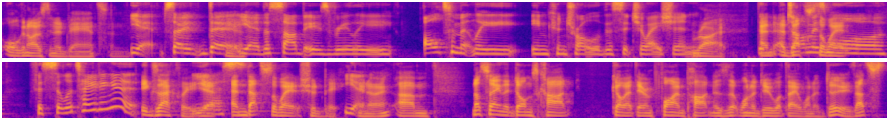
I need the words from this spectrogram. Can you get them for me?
organized in advance and Yeah. So the yeah. Yeah. the sub is really ultimately in control of the situation. right. The and, and Dom that's is the way. more facilitating it. Exactly. Yeah. Yes. And that's the way it should be. Yeah. You know, um, not saying that DOMs can't go out there and find partners that want to do what they want to do. That's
